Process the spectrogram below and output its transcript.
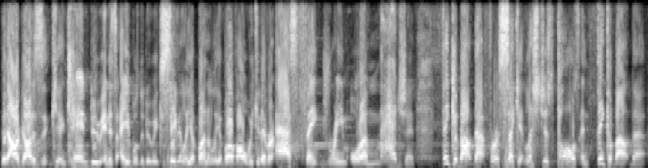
that our God is, can, can do and is able to do exceedingly abundantly above all we could ever ask, think, dream, or imagine. Think about that for a second. Let's just pause and think about that.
